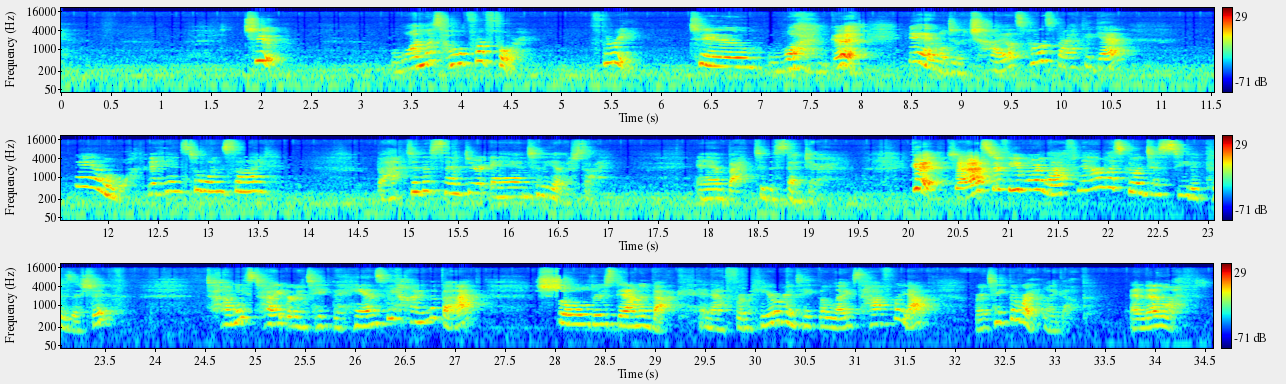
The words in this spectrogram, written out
two, one. Let's hold for four, three, two, one. Good. And we'll do a child's pose back again. And we'll walk the hands to one side, back to the center and to the other side. And back to the center. Good, just a few more left. Now let's go into seated position. Tummy's tight, we're gonna take the hands behind the back, shoulders down and back. And now from here, we're gonna take the legs halfway up. We're gonna take the right leg up and then left.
